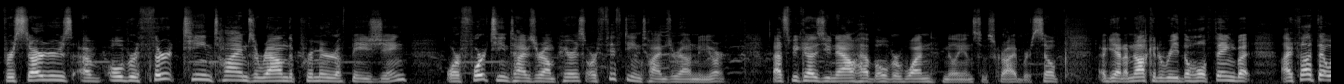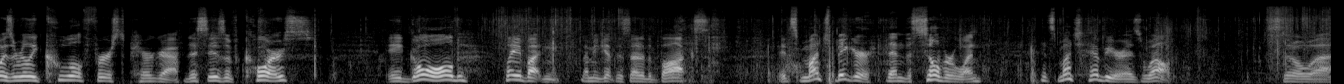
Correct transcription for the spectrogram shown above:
For starters, of over 13 times around the perimeter of Beijing, or 14 times around Paris, or 15 times around New York. That's because you now have over 1 million subscribers. So, again, I'm not going to read the whole thing, but I thought that was a really cool first paragraph. This is, of course, a gold play button. Let me get this out of the box. It's much bigger than the silver one. It's much heavier as well. So uh,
